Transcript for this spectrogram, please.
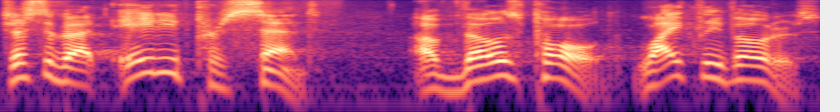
Just about 80% of those polled, likely voters,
